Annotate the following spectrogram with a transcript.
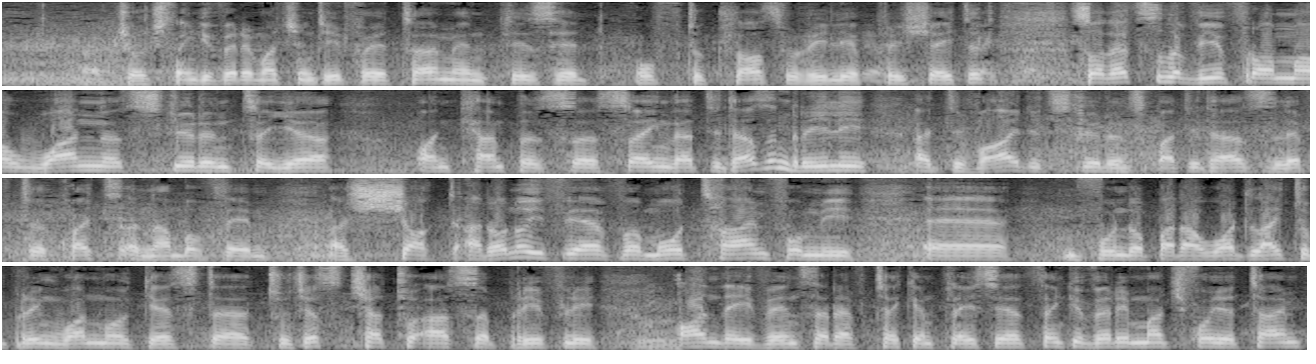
Uh, George, thank you very much indeed for your time and please head off to class. We really appreciate it. So that's the view from uh, one student here on campus uh, saying that it hasn't really uh, divided students, but it has left uh, quite a number of them uh, shocked. I don't know if you have uh, more time for me, Mfundo, but I would like to bring one more guest to just chat to us briefly on the events that have taken place here. Thank you very much for your time.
